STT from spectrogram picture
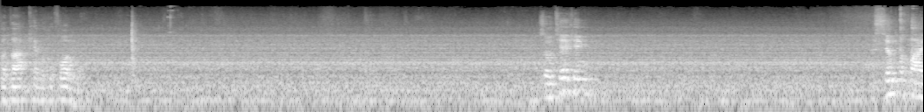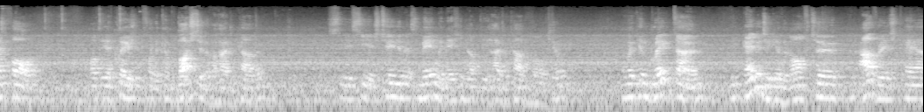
for that chemical formula. So taking simplified form of the equation for the combustion of a hydrocarbon, CH2 units mainly making up the hydrocarbon molecule, and we can break down the energy given off to an average per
